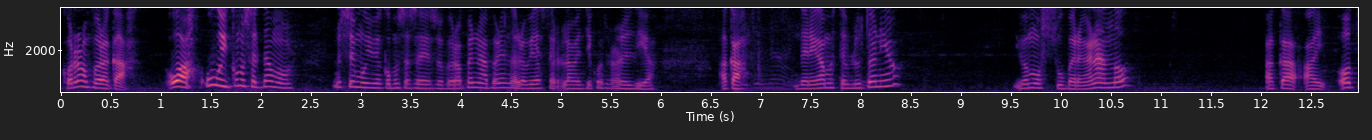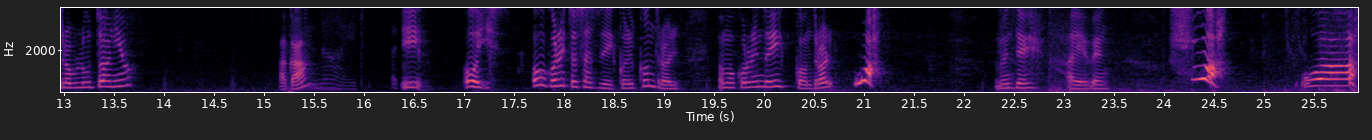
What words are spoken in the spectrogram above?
Corremos por acá. ¡Uy! ¡Uy! ¿Cómo saltamos? No sé muy bien cómo se hace eso, pero apenas aprenda lo voy a hacer las 24 horas del día. Acá. Denegamos este plutonio. Y vamos super ganando. Acá hay otro plutonio. Acá. Y... ¡Uy! ¡Oh! Con esto se hace, con el control. Vamos corriendo y control. ¡Uah! Mente. Ahí, ven. ¡Shua!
